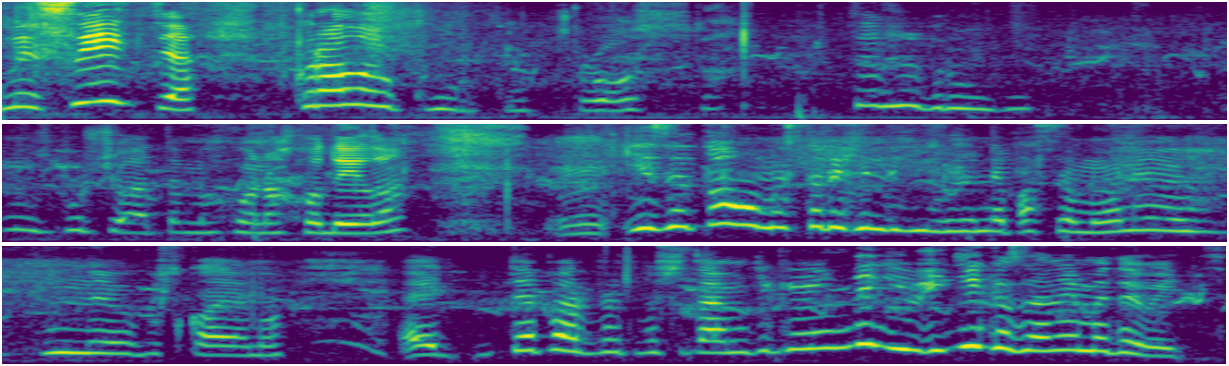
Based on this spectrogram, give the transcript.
лисиця, вкрала курку просто. Це вже другу. З курчатами вона ходила. М, І-за того ми старих індиків вже не пасемо, не, не випускаємо. Е, Тепер предпочитаємо тільки індиків і тільки за ними дивитися.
